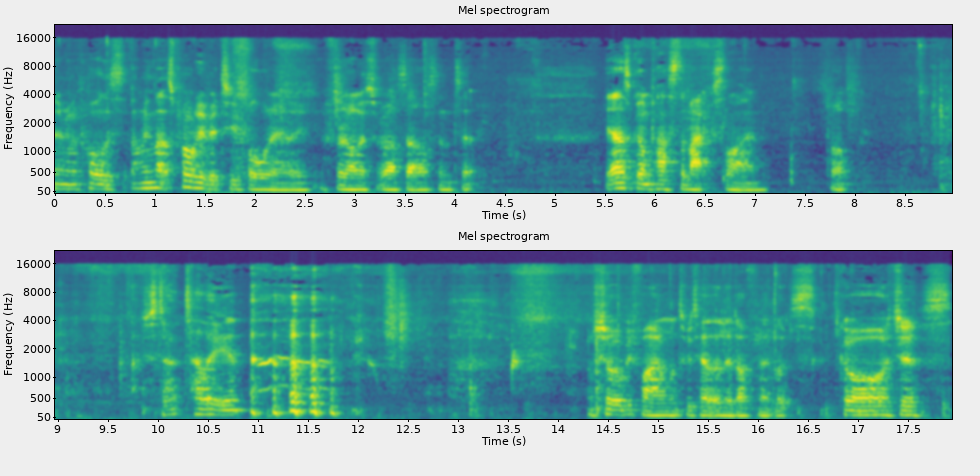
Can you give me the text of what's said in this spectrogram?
I'm gonna pour this. I mean, that's probably a bit too full, really, if we're honest with ourselves, isn't it? It has gone past the max line, but I just don't tell Ian. Sure it'll be fine once we take the lid off and it looks gorgeous.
